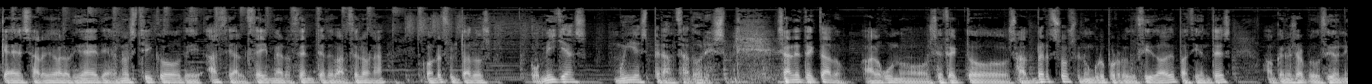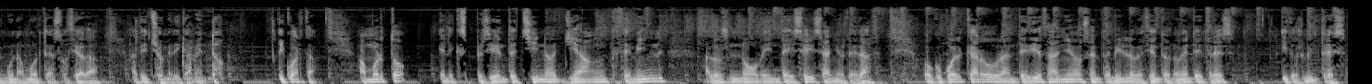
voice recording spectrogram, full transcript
que ha desarrollado la unidad de diagnóstico de ACE Alzheimer Center de Barcelona con resultados, comillas, muy esperanzadores. Se han detectado algunos efectos adversos en un grupo reducido de pacientes, aunque no se ha producido ninguna muerte asociada a dicho medicamento. Y cuarta, ha muerto el expresidente chino Jiang Zemin a los 96 años de edad. Ocupó el cargo durante 10 años entre 1993 y 2003.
